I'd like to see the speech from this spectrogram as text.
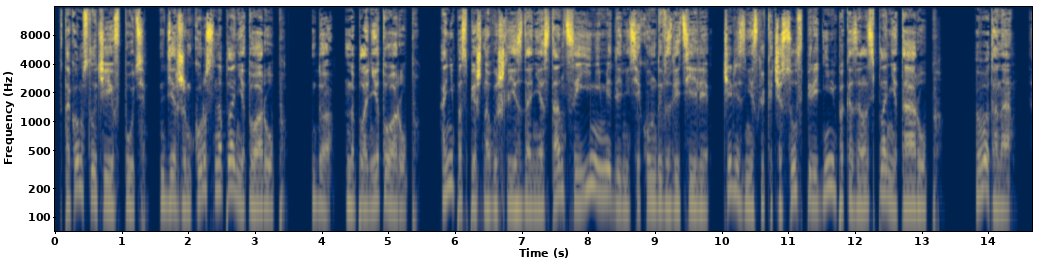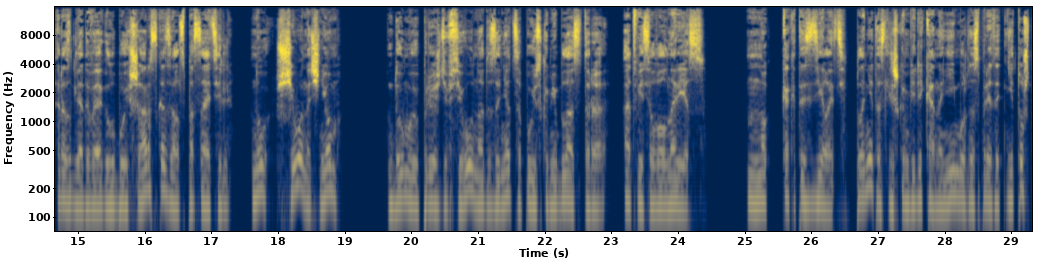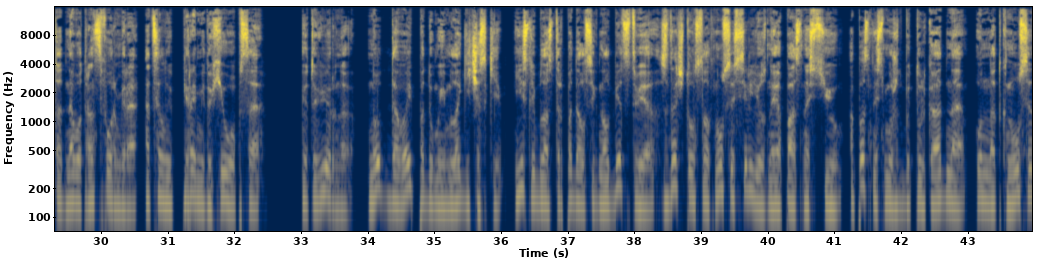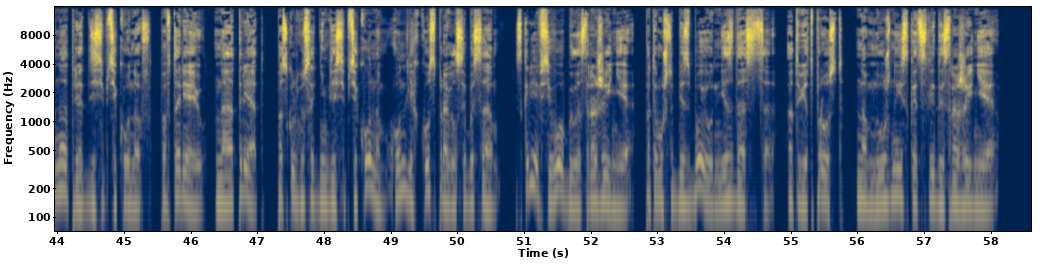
«В таком случае в путь. Держим курс на планету Аруб». Да, на планету Аруб. Они поспешно вышли из здания станции и немедленно секунды взлетели. Через несколько часов перед ними показалась планета Аруб. Вот она, разглядывая голубой шар, сказал спасатель. Ну, с чего начнем? Думаю, прежде всего надо заняться поисками бластера, ответил волнорез. Но как это сделать? Планета слишком велика, на ней можно спрятать не то что одного трансформера, а целую пирамиду Хеопса. Это верно. Но давай подумаем логически. Если бластер подал сигнал бедствия, значит он столкнулся с серьезной опасностью. Опасность может быть только одна. Он наткнулся на отряд десептиконов. Повторяю, на отряд, поскольку с одним десептиконом он легко справился бы сам. Скорее всего, было сражение, потому что без боя он не сдастся. Ответ прост. Нам нужно искать следы сражения.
